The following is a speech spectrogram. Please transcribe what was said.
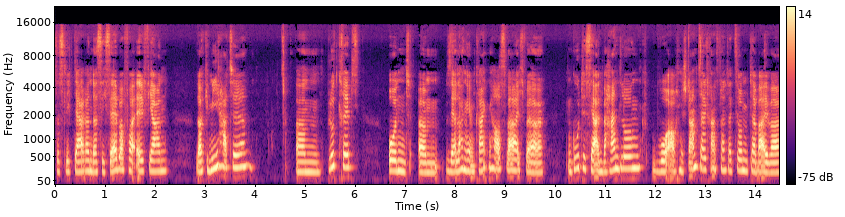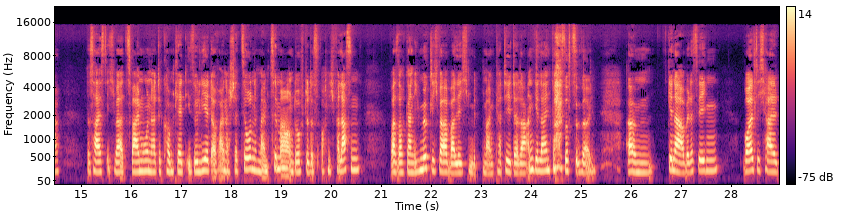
das liegt daran, dass ich selber vor elf Jahren Leukämie hatte, ähm, Blutkrebs und ähm, sehr lange im Krankenhaus war. Ich war ein gutes Jahr in Behandlung, wo auch eine Stammzelltransplantation mit dabei war. Das heißt, ich war zwei Monate komplett isoliert auf einer Station in meinem Zimmer und durfte das auch nicht verlassen, was auch gar nicht möglich war, weil ich mit meinem Katheter da angeleint war sozusagen. Ähm, Genau, aber deswegen wollte ich halt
